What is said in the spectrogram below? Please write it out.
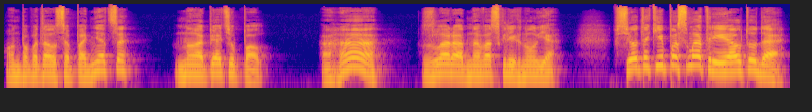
Он попытался подняться, но опять упал. «Ага!» — злорадно воскликнул я. «Все-таки посмотрел туда!»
